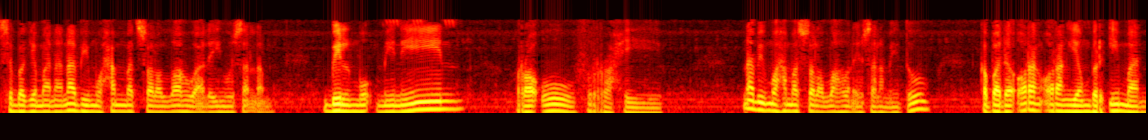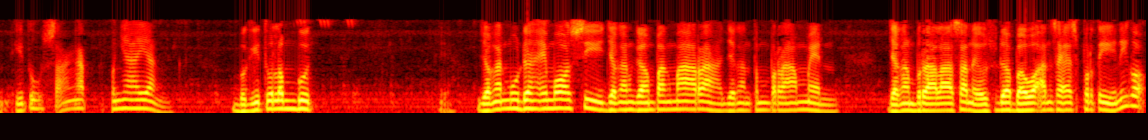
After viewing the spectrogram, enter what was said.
Sebagaimana Nabi Muhammad wasallam bil mu'minin raufur rahim. Nabi Muhammad wasallam itu kepada orang-orang yang beriman itu sangat penyayang. Begitu lembut. Ya. jangan mudah emosi jangan gampang marah jangan temperamen jangan beralasan ya sudah bawaan saya seperti ini kok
